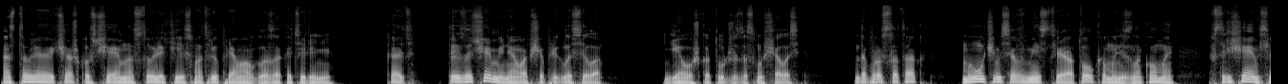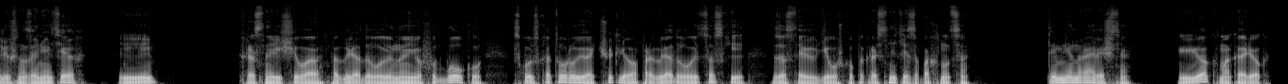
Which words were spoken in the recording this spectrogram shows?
Оставляю чашку с чаем на столике и смотрю прямо в глаза Катерине. «Кать, ты зачем меня вообще пригласила?» Девушка тут же засмущалась. «Да просто так. Мы учимся вместе, а толком мы не знакомы, встречаемся лишь на занятиях. И...» Красноречиво поглядываю на ее футболку, сквозь которую отчетливо проглядывают соски, заставив девушку покраснеть и запахнуться. «Ты мне нравишься». «Ёк, Макарёк,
